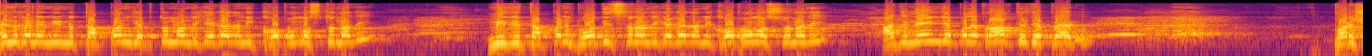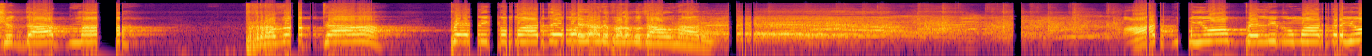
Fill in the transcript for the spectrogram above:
ఎందుకంటే నిన్ను తప్పని చెప్తున్నందుకే కదా నీ కోపం వస్తున్నది? నీది తప్పని బోధిస్తున్నందుకే కదా నీ కోపం వస్తున్నది? అది నేను చెప్పలే ప్రవక్త చెప్పాడు. పరిశుద్ధ ఆత్మ ప్రవక్త పెళ్ళి కుమార్తె పలుకుతా ఉన్నారు. ఆత్మయు పెళ్ళి కుమార్తెయు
